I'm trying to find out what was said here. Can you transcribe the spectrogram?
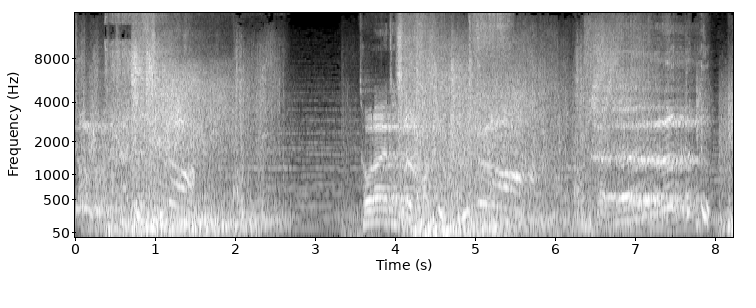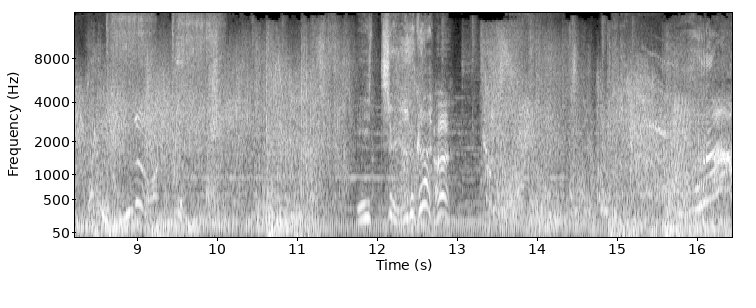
トン捕らえたぞ一丁やるか。ほら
